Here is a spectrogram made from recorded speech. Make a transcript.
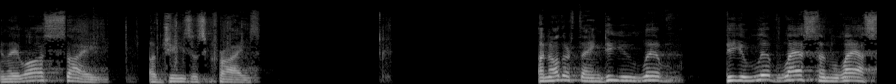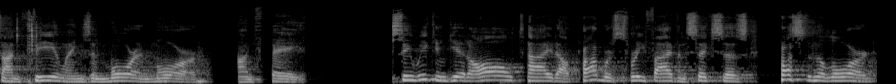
And they lost sight of Jesus Christ. Another thing, do you live do you live less and less on feelings and more and more on faith? See, we can get all tied up. Proverbs 3 5 and 6 says, Trust in the Lord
